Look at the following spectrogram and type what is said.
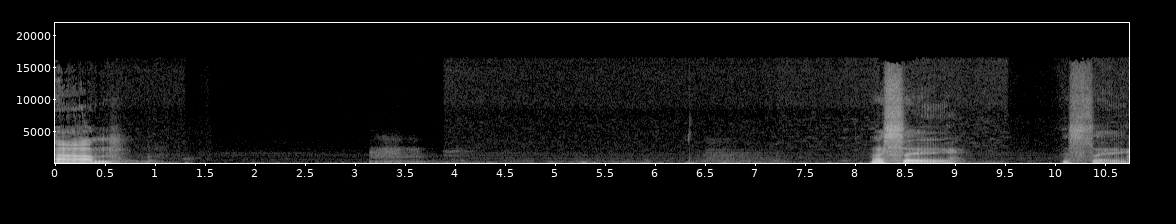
Um. Let's see. Let's see.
